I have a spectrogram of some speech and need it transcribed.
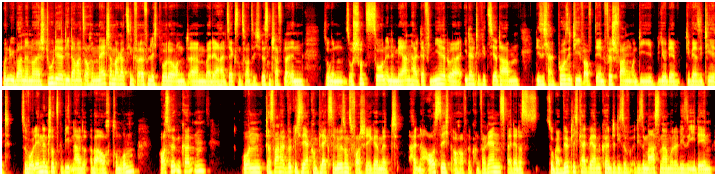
und über eine neue Studie, die damals auch im Nature Magazin veröffentlicht wurde und ähm, bei der halt 26 WissenschaftlerInnen so, so Schutzzonen in den Meeren halt definiert oder identifiziert haben, die sich halt positiv auf den Fischfang und die Biodiversität sowohl in den Schutzgebieten, aber auch drumherum auswirken könnten. Und das waren halt wirklich sehr komplexe Lösungsvorschläge mit halt einer Aussicht auch auf eine Konferenz, bei der das sogar Wirklichkeit werden könnte, diese, diese Maßnahmen oder diese Ideen.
